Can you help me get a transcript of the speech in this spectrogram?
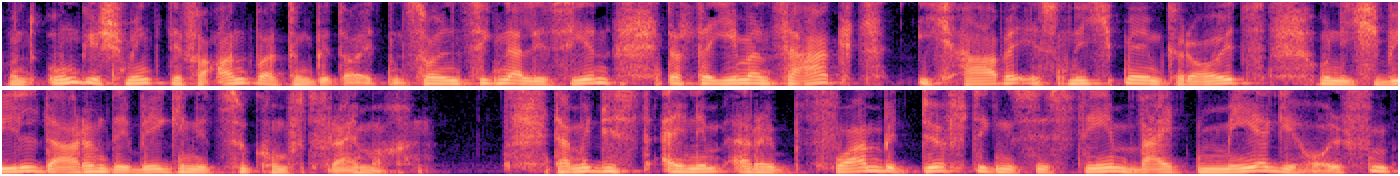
und ungeschminkte Verantwortung bedeuten, sollen signalisieren, dass da jemand sagt, ich habe es nicht mehr im Kreuz und ich will darum den Weg in die Zukunft freimachen. Damit ist einem reformbedürftigen System weit mehr geholfen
